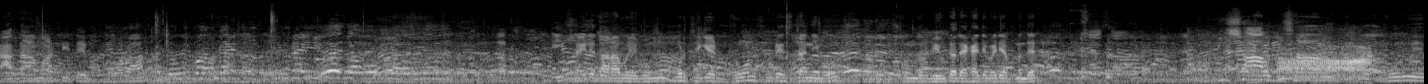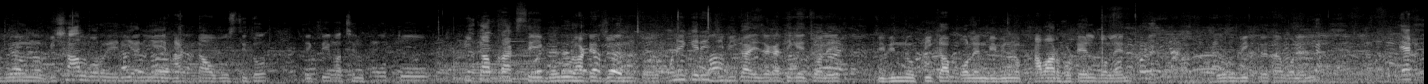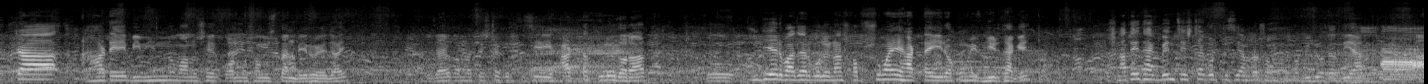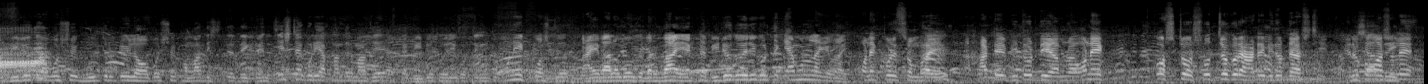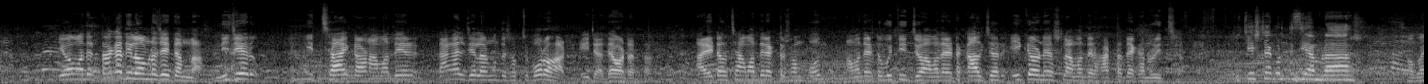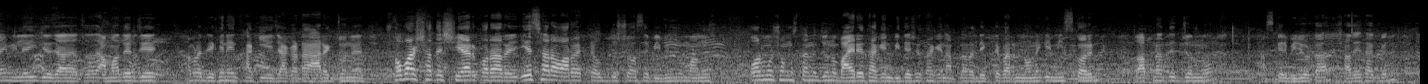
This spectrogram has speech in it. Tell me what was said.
কাদা মাটিতে ভরা। এই সাইডে দাঁড়াবো এবং উপর থেকে ড্রোন ফুটেজটা নিব। সুন্দর ভিউটা দেখাইতে পারি আপনাদের। বিশাল বিশাল গরু এবং বিশাল বড় এরিয়া নিয়ে এই হাটটা অবস্থিত। দেখতেই পাচ্ছেন কত পিক আপ রাখছে এই গরুর হাটের জন্য। তো অনেকেরই জীবিকা এই জায়গা থেকে চলে। বিভিন্ন পিক আপ বলেন, বিভিন্ন খাবার হোটেল বলেন, গরু বিক্রেতা বলেন। একটা হাটে বিভিন্ন মানুষের কর্মসংস্থান বের হয়ে যায়। তো যাই হোক, আমরা চেষ্টা করতেছি এই হাটটা তুলে ধরার। তো ঈদের বাজার বলে না, সবসময় এই হাটটা এইরকমই ভিড় থাকে। সাথেই থাকবেন চেষ্টা করতেছি আমরা সম্পূর্ণ ভিডিওটা দেওয়ার। আর ভিডিওতে অবশ্যই ভুল ত্রুটি হলে অবশ্যই ক্ষমা দৃষ্টিতে দেখবেন। চেষ্টা করি আপনাদের মাঝে একটা ভিডিও তৈরি করতে কিন্তু অনেক কষ্ট। ভাই ভালো বলতে পারে ভাই একটা ভিডিও তৈরি করতে কেমন লাগে ভাই? অনেক পরিশ্রম ভাই। হাটের ভিতর দিয়ে আমরা অনেক কষ্ট সহ্য করে হাটের ভিতর দিয়ে আসছি। এরকম আসলে কেউ আমাদের টাকা দিলেও আমরা যাইতাম না। নিজের ইচ্ছায় কারণ আমাদের টাঙ্গাইল জেলার মধ্যে সবচেয়ে বড় হাট এইটা দেওয়াটারটা। আর এটা হচ্ছে আমাদের একটা সম্পদ আমাদের একটা ঐতিহ্য আমাদের একটা কালচার এই কারণে আসলে আমাদের হাটটা দেখানোর ইচ্ছা। চেষ্টা করতেছি আমরা সবাই মিলেই যে আমাদের যে আমরা যেখানেই থাকি জায়গাটা আরেকজনের সবার সাথে শেয়ার করার। এছাড়াও আরও একটা উদ্দেশ্য আছে, বিভিন্ন মানুষ কর্মসংস্থানের জন্য বাইরে থাকেন, বিদেশে থাকেন, আপনারা দেখতে পারেন অনেকে মিস করেন। তো আপনাদের জন্য আজকের ভিডিওটা সাথে থাকবেন।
